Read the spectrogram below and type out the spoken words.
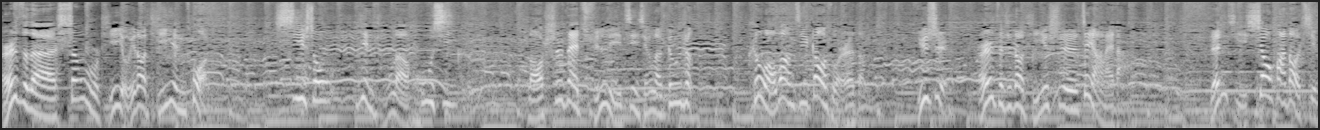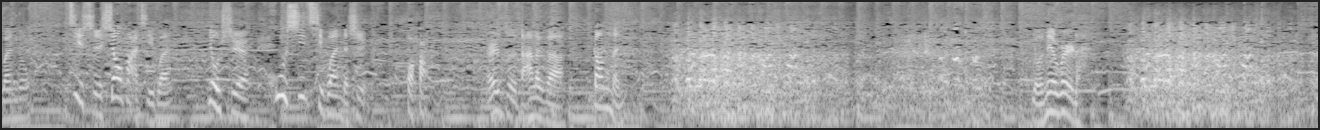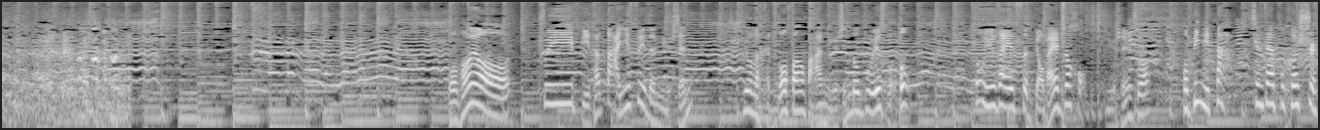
儿子的生物题有一道题印错了，吸收印成了呼吸。老师在群里进行了更正，可我忘记告诉儿子。于是，儿子这道题是这样来答：人体消化道器官中，既是消化器官。又是呼吸器官的事。括号，儿子答了个肛门。有那味儿了。我朋友追比他大一岁的女神，用了很多方法，女神都不为所动。终于在一次表白之后。女神说：“我比你大，现在不合适。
